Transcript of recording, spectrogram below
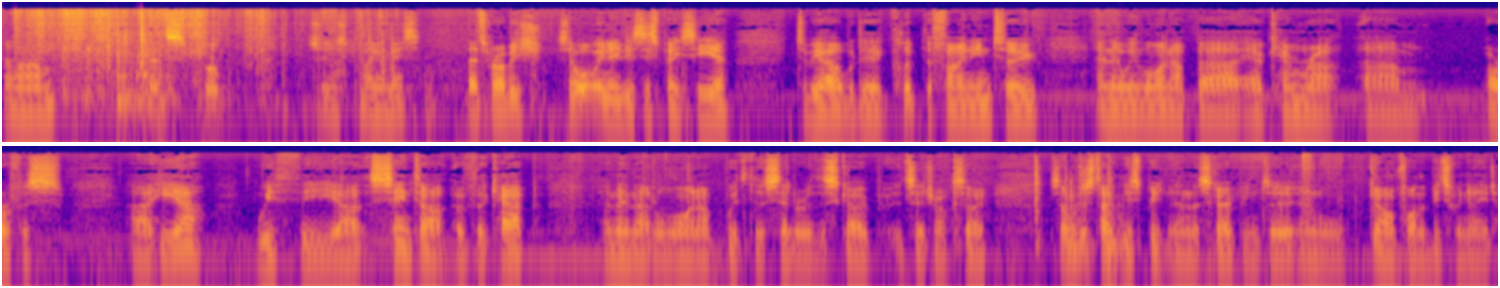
Um, that's Jeez, make a mess. That's rubbish. So all we need is this piece here to be able to clip the phone into and then we line up uh, our camera um, orifice uh, here with the uh, center of the cap and then that'll line up with the center of the scope etc so so we'll just take this bit and the scope into and we'll go and find the bits we need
